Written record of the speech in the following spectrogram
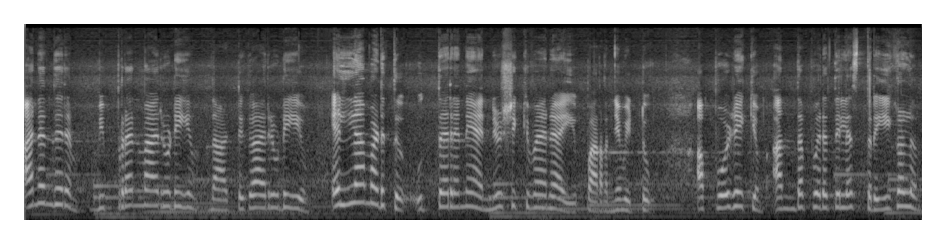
അനന്തരം വിപ്രന്മാരുടെയും നാട്ടുകാരുടെയും എല്ലാം അടുത്ത് ഉത്തരനെ അന്വേഷിക്കുവാനായി പറഞ്ഞു വിട്ടു അപ്പോഴേക്കും അന്തപുരത്തിലെ സ്ത്രീകളും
